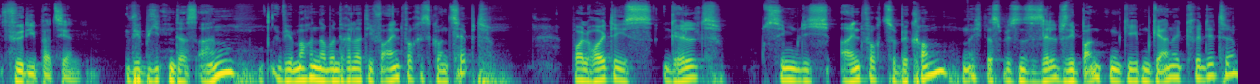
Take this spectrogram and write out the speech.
für die Patienten? Wir bieten das an. Wir machen aber ein relativ einfaches Konzept, weil heute ist Geld ziemlich einfach zu bekommen. Nicht? Das wissen Sie selbst. Die Banken geben gerne Kredite.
